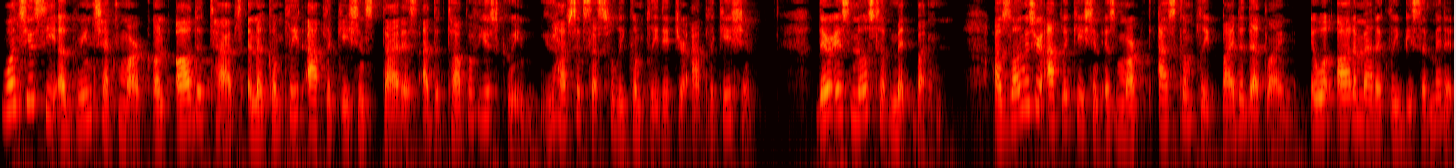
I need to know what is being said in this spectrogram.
Once you see a green check mark on all the tabs and a complete application status at the top of your screen, you have successfully completed your application. There is no submit button. As long as your application is marked as complete by the deadline, it will automatically be submitted.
